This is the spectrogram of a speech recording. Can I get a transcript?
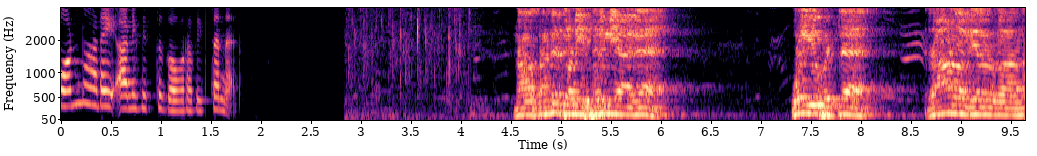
பொன்னாடை அணிவித்து கௌரவித்தனர். நம்ம சங்கத்தினுடைய பெருமையாக ஓய்வு பெற்ற ராணுவ வீரர்களான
